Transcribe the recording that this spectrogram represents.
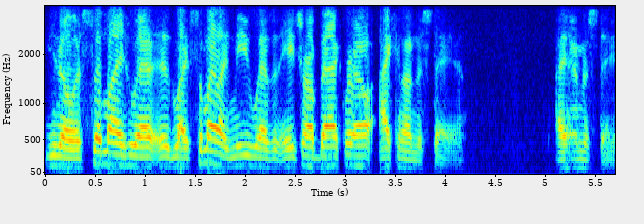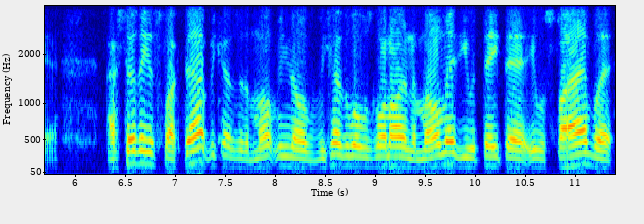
you know, as somebody who has like somebody like me who has an HR background, I can understand. I understand. I still think it's fucked up because of the moment, you know, because of what was going on in the moment. You would think that it was fine, but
